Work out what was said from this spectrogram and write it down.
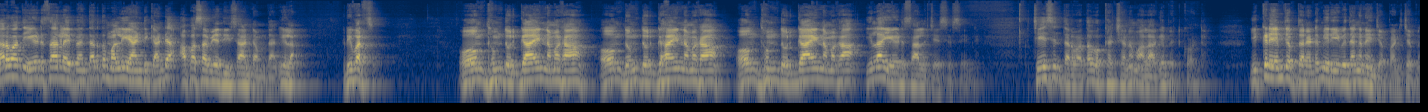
తర్వాత ఏడు సార్లు అయిపోయిన తర్వాత మళ్ళీ యాంటికి అంటే అపసవ్య దిశ అంటాం దాన్ని ఇలా రివర్స్. ఓం ధుమ్ దుర్గాయ నమక ఓం ధుమ్ దుర్గాయ నమక ఓం ధుమ్ దుర్గాయ నమక ఇలా ఏడు సార్లు చేసేసేయండి. చేసిన తర్వాత ఒక్క క్షణం అలాగే పెట్టుకోండి. ఇక్కడ ఏం చెప్తారంటే మీరు ఈ విధంగా నేను చెప్పండి. చెప్పి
